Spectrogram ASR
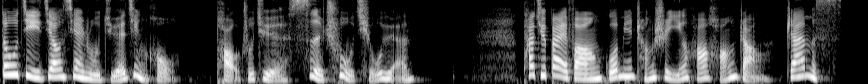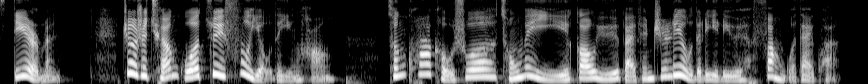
都即将陷入绝境后，跑出去四处求援。他去拜访国民城市银行行长詹姆斯·蒂尔曼，这是全国最富有的银行，曾夸口说从未以高于百分之六的利率放过贷款。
